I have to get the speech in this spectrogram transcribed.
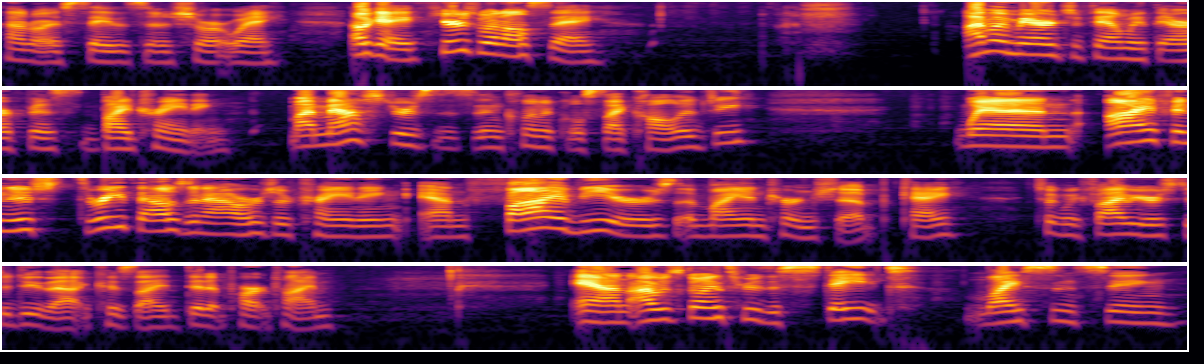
how do I say this in a short way? Okay, here's what I'll say. I'm a marriage and family therapist by training. My master's is in clinical psychology. When I finished 3,000 hours of training and five years of my internship, okay, it took me five years to do that because I did it part time. And I was going through the state licensing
